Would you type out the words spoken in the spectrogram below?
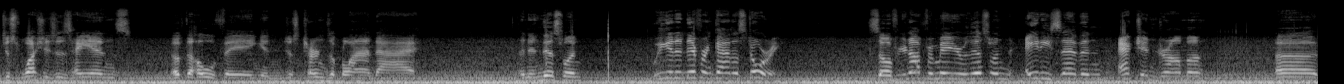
just washes his hands of the whole thing and just turns a blind eye. And in this one, we get a different kind of story. So if you're not familiar with this one, 87 action drama, uh,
